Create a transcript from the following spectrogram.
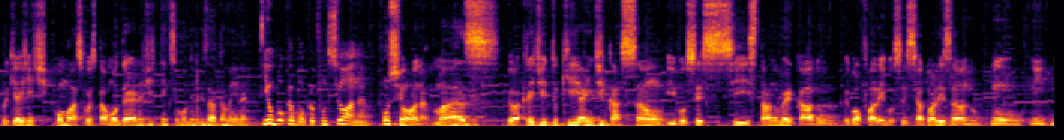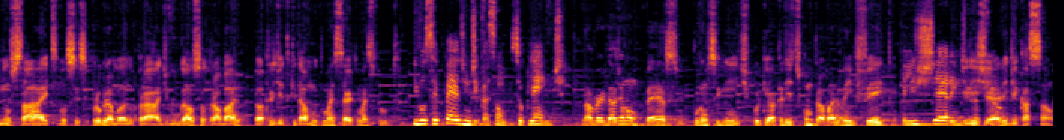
Porque a gente, como as coisas estão tá modernas, a gente tem que se modernizar também, né? E o boca a boca funciona? Funciona, mas eu acredito que a indicação e você se está no mercado, igual eu falei, você se atualizando no, nos sites, você se programando para divulgar o seu trabalho, eu acredito que dá muito mais certo e mais fruto. E você pede indicação para o seu cliente? Na verdade, eu não peço por um seguinte, porque eu acredito que um trabalho bem feito, ele gera indicação. Ele gera indicação.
